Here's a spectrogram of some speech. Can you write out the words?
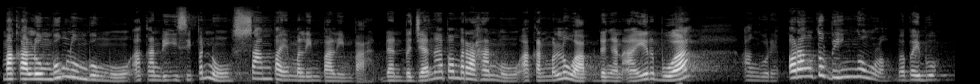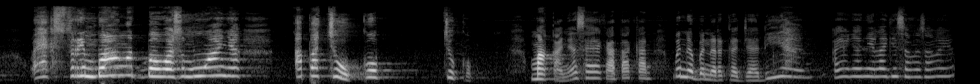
maka lumbung-lumbungmu akan diisi penuh sampai melimpah-limpah dan bejana pemerahanmu akan meluap dengan air buah anggurnya. Orang tuh bingung loh Bapak Ibu. Ekstrim banget bawa semuanya. Apa cukup? Cukup. Makanya saya katakan benar-benar kejadian. Ayo nyanyi lagi sama-sama ya.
